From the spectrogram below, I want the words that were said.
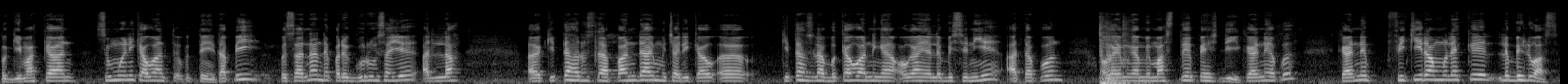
pergi makan. Semua ni kawan tu penting. Tapi pesanan daripada guru saya adalah uh, kita haruslah pandai mencari kawan uh, kita haruslah berkawan dengan orang yang lebih senior ataupun orang yang mengambil master PhD. Kerana apa? Kerana fikiran mereka lebih luas.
